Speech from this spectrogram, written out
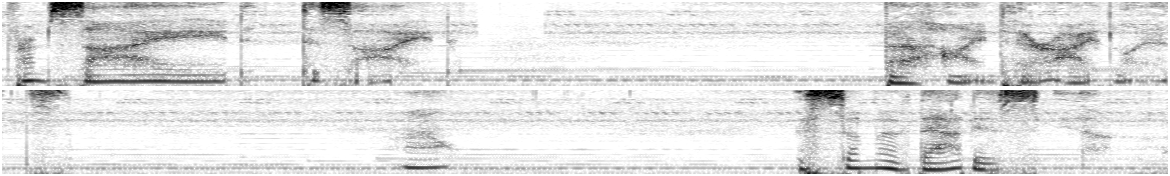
from side to side behind their eyelids. Well, some of that is uh,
